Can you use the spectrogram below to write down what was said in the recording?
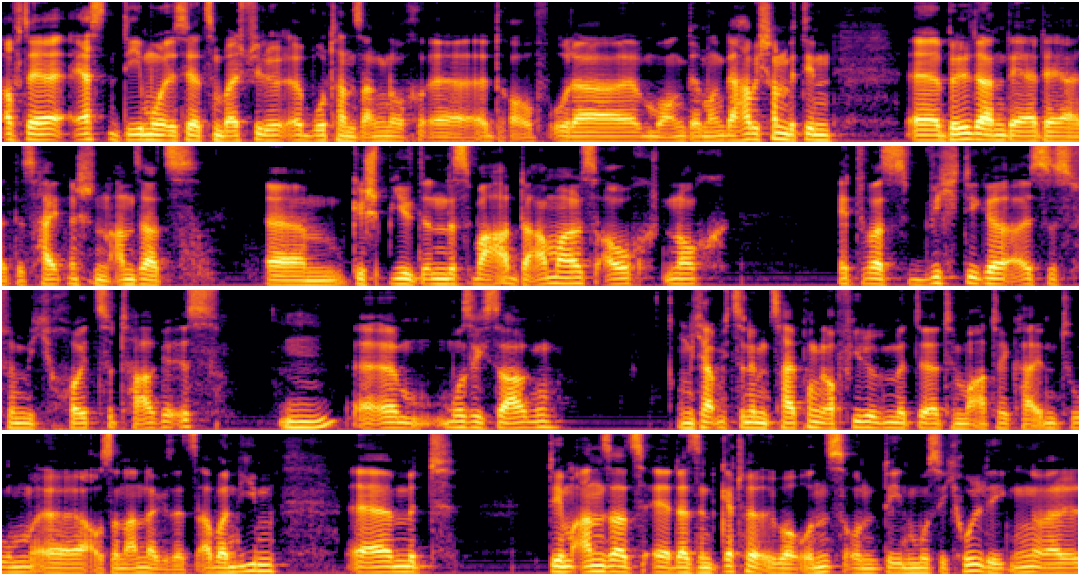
auf der ersten Demo ist ja zum Beispiel äh, Wotan Sang noch äh, drauf oder Morgendämmerung. Da habe ich schon mit den äh, Bildern der, der, des heidnischen Ansatzes ähm, gespielt. Und das war damals auch noch etwas wichtiger, als es für mich heutzutage ist, mhm. ähm, muss ich sagen. Und ich habe mich zu dem Zeitpunkt auch viel mit der Thematik Heidentum äh, auseinandergesetzt, aber nie mit dem Ansatz, äh, da sind Götter über uns und denen muss ich huldigen, weil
